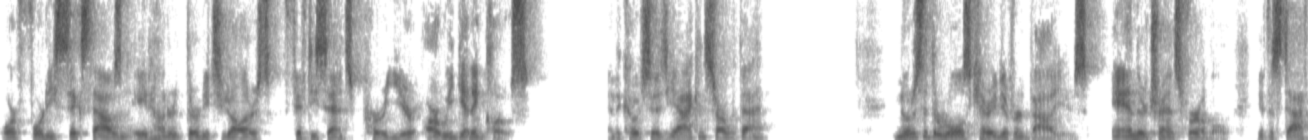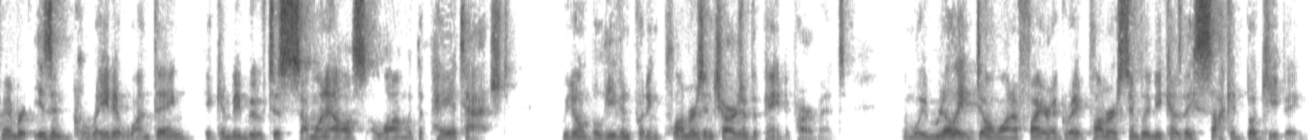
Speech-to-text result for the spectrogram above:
or $46,832.50 per year. Are we getting close? And the coach says, Yeah, I can start with that. Notice that the roles carry different values and they're transferable. If the staff member isn't great at one thing, it can be moved to someone else along with the pay attached. We don't believe in putting plumbers in charge of the paint department. And we really don't want to fire a great plumber simply because they suck at bookkeeping.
